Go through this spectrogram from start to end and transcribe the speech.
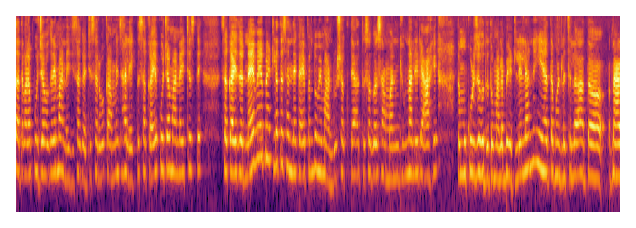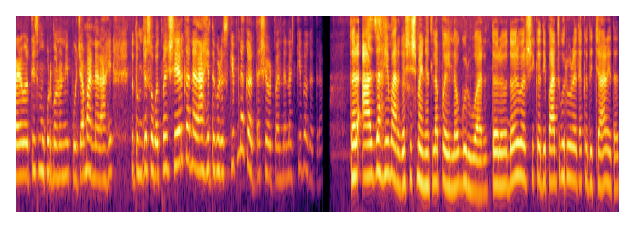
आता मला पूजा वगैरे मांडायची सगळ्याची सर्व कामे झाली एक तर सकाळी पूजा मांडायची असते. सकाळी जर नाही वेळ भेटला तर संध्याकाळी पण तुम्ही मांडू शकता. आता सगळं सामान घेऊन आलेले आहे. तर मुकुट जो होतं तुम्हाला भेटलेला नाही आहे. आता म्हटलं चला आता नारळावरतीच मुकुट बनवून मी पूजा मांडणार आहे. तर तुमच्यासोबत पण शेअर करणार आहे. तर व्हिडिओ स्किप न करता शेवटपर्यंत नक्की बघत राहा. तर आज आहे मार्गशीर्ष महिन्यातला पहिला गुरुवार. तर दरवर्षी कधी पाच गुरुवार येतात कधी चार येतात.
